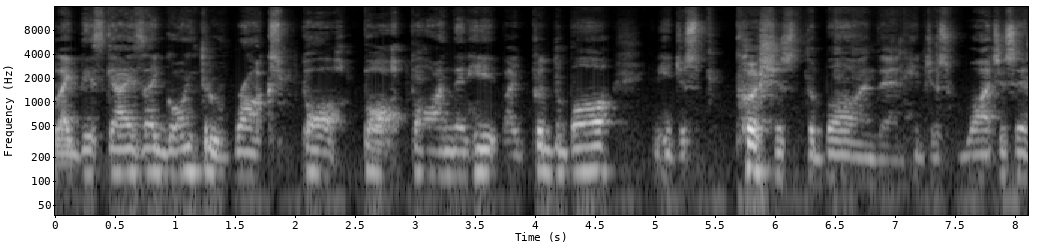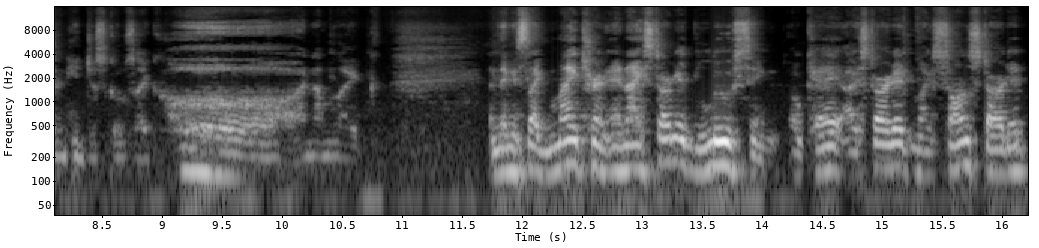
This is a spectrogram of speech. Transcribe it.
like this guy's like going through rocks ball ball ball and then he like put the ball and he just pushes the ball and then he just watches it and he just goes like oh and i'm like and then it's like my turn and i started losing okay? I started my son started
